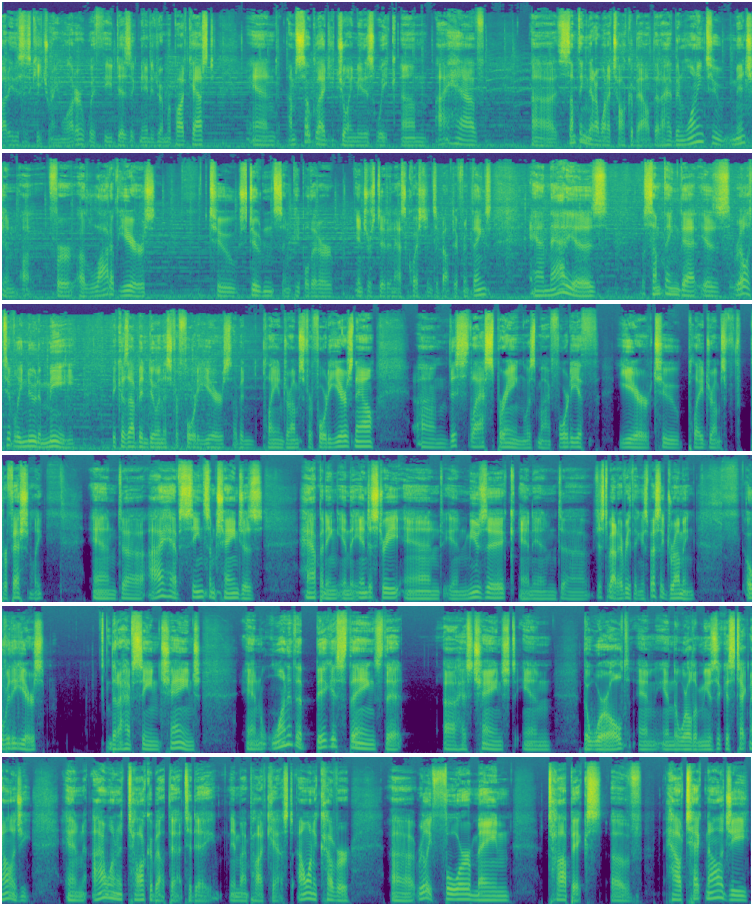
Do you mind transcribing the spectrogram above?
everybody. This is Keith Rainwater with the Designated Drummer Podcast, and I'm so glad you joined me this week. Um, I have uh, something that I want to talk about that I have been wanting to mention uh, for a lot of years to students and people that are interested and ask questions about different things, and that is something that is relatively new to me because I've been doing this for 40 years. I've been playing drums for 40 years now. Um, this last spring was my 40th year to play drums professionally. And uh, I have seen some changes happening in the industry and in music and in uh, just about everything, especially drumming, over the years that I have seen change. And one of the biggest things that uh, has changed in the world and in the world of music is technology. And I want to talk about that today in my podcast. I want to cover uh, really four main topics of how technology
